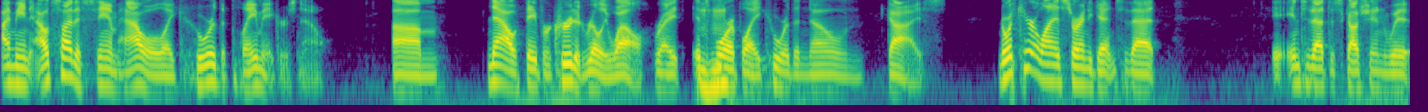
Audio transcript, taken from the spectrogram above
I mean, outside of Sam Howell, like who are the playmakers now? Um, now they've recruited really well, right? It's mm-hmm. more of like who are the known guys. North Carolina is starting to get into that into that discussion with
